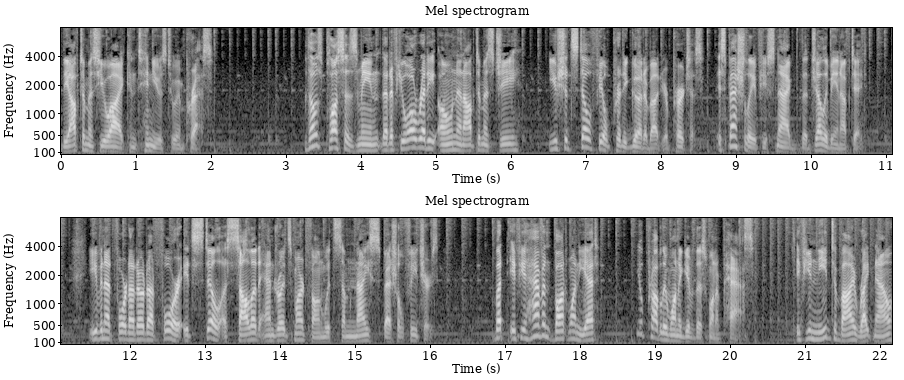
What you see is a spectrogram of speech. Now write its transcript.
The Optimus UI continues to impress. Those pluses mean that if you already own an Optimus G, you should still feel pretty good about your purchase, especially if you snagged the Jelly Bean update. Even at 4.0.4, it's still a solid Android smartphone with some nice special features. But if you haven't bought one yet, you'll probably want to give this one a pass. If you need to buy right now,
